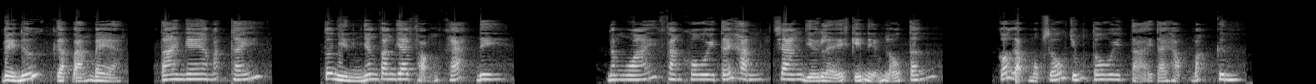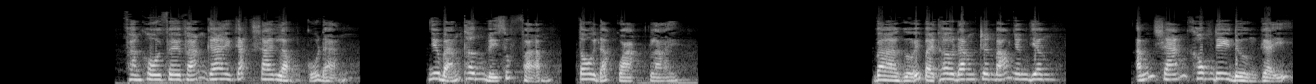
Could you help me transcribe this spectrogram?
Về nước gặp bạn bè, tai nghe mắt thấy, tôi nhìn nhân văn giai phẩm khác đi. Năm ngoái Phan Khôi tới Hanh sang dự lễ kỷ niệm lỗ tấn, có gặp một số chúng tôi tại Đại học Bắc Kinh. Phan Khôi phê phán gai gắt sai lầm của đảng. Như bản thân bị xúc phạm, tôi đã quạt lại. Và gửi bài thơ đăng trên báo Nhân dân. Ánh sáng không đi đường gãy,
